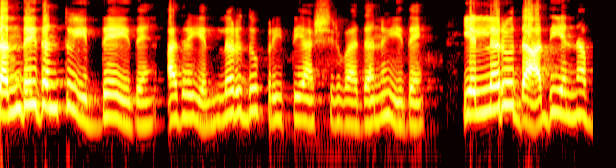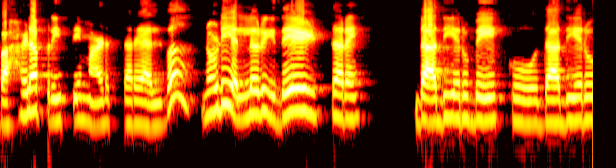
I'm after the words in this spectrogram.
ತಂದೆದಂತೂ ಇದ್ದೇ ಇದೆ, ಆದರೆ ಎಲ್ಲರದ್ದು ಪ್ರೀತಿ ಆಶೀರ್ವಾದನೂ ಇದೆ. ಎಲ್ಲರೂ ದಾದಿಯನ್ನ ಬಹಳ ಪ್ರೀತಿ ಮಾಡುತ್ತಾರೆ ಅಲ್ವಾ? ನೋಡಿ, ಎಲ್ಲರೂ ಇದೇ ಹೇಳ್ತಾರೆ. ದಾದಿಯರು ಬೇಕು ದಾದಿಯರು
